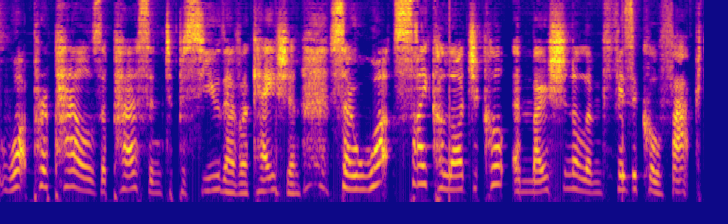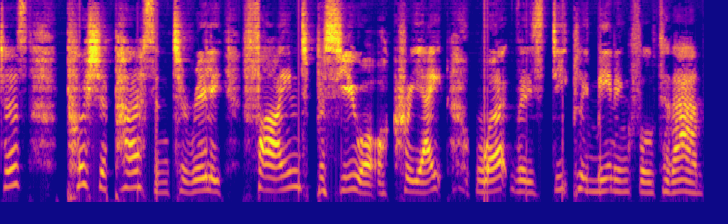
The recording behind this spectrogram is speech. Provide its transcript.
what propels a person to pursue their vocation. So what psychological, emotional and physical factors push a person to really find, pursue or, or create work that is deeply meaningful to them?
